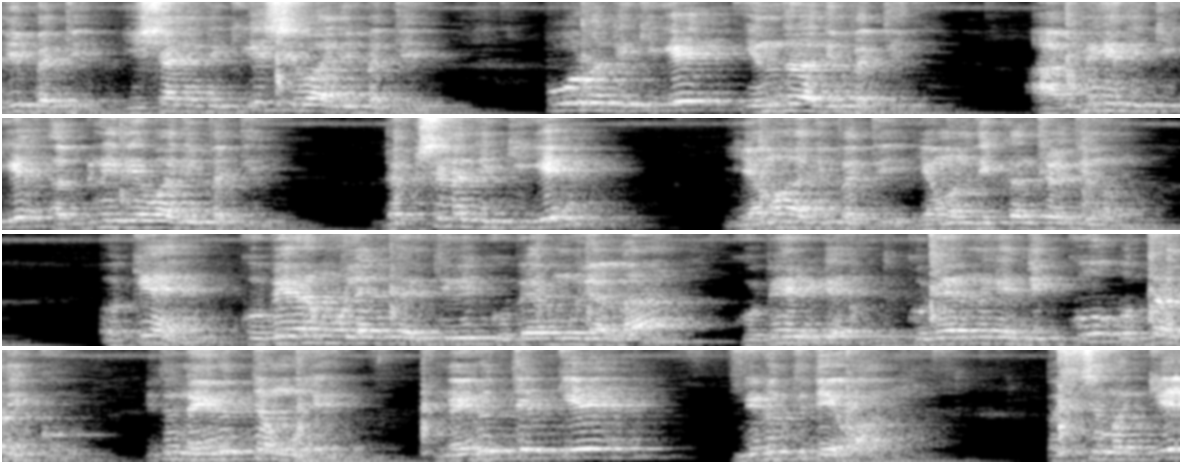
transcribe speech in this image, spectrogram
ಅಧಿಪತಿ. ಈಶಾನ್ಯ ದಿಕ್ಕಿಗೆ ಶಿವ ಅಧಿಪತಿ. ಪೂರ್ವ ದಿಕ್ಕಿಗೆ ಇಂದ್ರ ಅಧಿಪತಿ. ಆಗ್ನೇಯ ದಿಕ್ಕಿಗೆ ಅಗ್ನಿದೇವ ಅಧಿಪತಿ. ದಕ್ಷಿಣ ದಿಕ್ಕಿಗೆ ಯಮ ಅಧಿಪತಿ ಯಮನ ದಿಕ್ಕು ಅಂತ ಹೇಳ್ತೀವಿ ನಾವು. ಓಕೆ ಕುಬೇರ ಮೂಲೆ ಅಂತ ಕರಿತೀವಿ ಕುಬೇರ ಮೂಲೆ ಅಲ್ಲ, ಕುಬೇರಿಗೆ, ಕುಬೇರನಿಗೆ ದಿಕ್ಕು, ಉತ್ತರ ದಿಕ್ಕು. ಇದು ನೈಋತ್ಯ ಮೂಲೆ. ನೈಋತ್ಯಕ್ಕೆ ನಿರುತ್ತಿ ದೇವ. ಪಶ್ಚಿಮಕ್ಕೆ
